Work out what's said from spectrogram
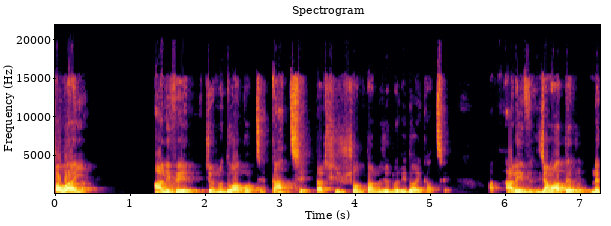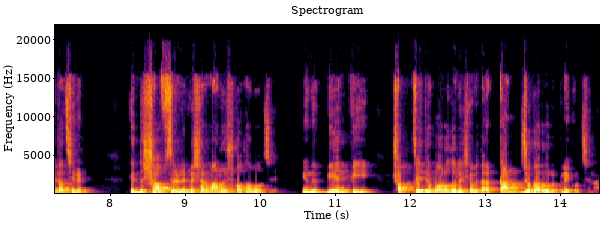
সবাই আলিফের জন্য দোয়া করছে, কাঁদছে। তার শিশু সন্তানের জন্য হৃদয় কাঁদছে। আলিফ জামাতের নেতা ছিলেন। কিন্তু সব শ্রেণি পেশার মানুষ কথা বলছে। কিন্তু বিএনপি সবচেয়ে বড় দল হিসেবে তারা কার্যকর রোল প্লে করছে না।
